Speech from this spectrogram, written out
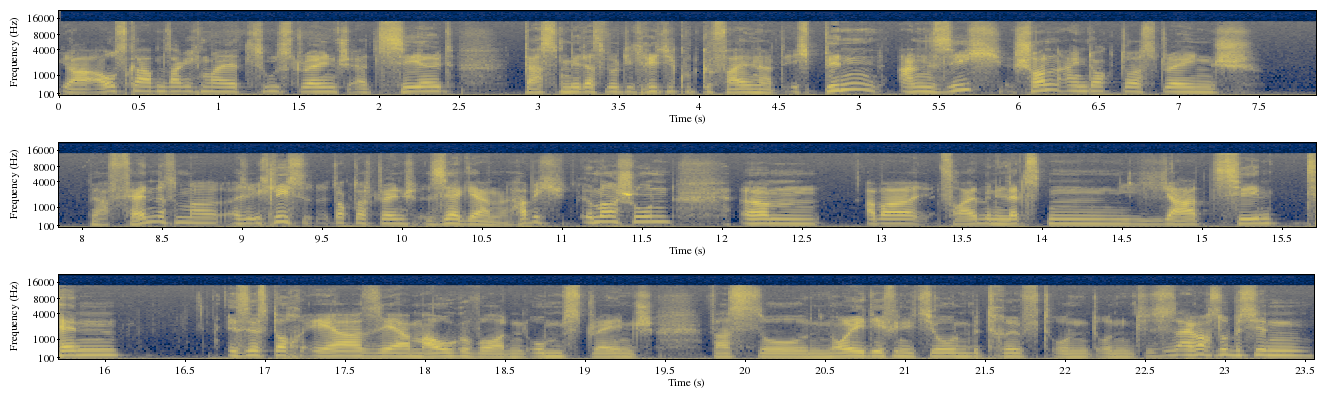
ja, Ausgaben, sage ich mal, zu Strange erzählt, dass mir das wirklich richtig gut gefallen hat. Ich bin an sich schon ein Doctor Strange ja, Fan ist immer, also ich lese Doctor Strange sehr gerne. Habe ich immer schon, ähm, aber vor allem in den letzten Jahrzehnten ist es doch eher sehr mau geworden um Strange, was so neue Definitionen betrifft und, und es ist einfach so ein bisschen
